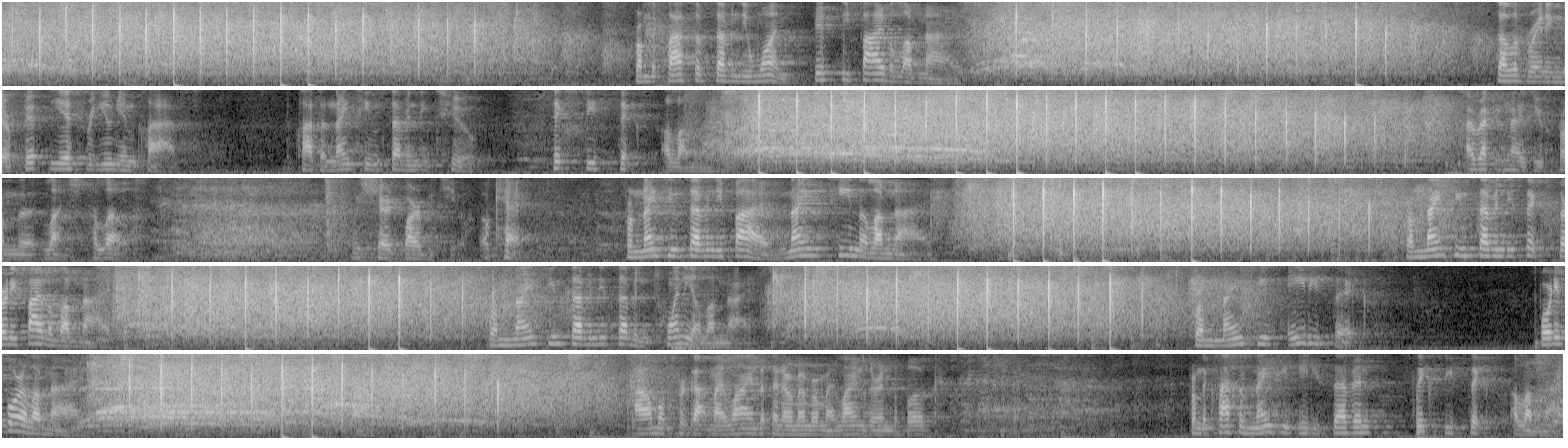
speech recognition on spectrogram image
From the class of 71, 55 alumni. Celebrating their 50th reunion class, the class of 1972, 66 alumni. I recognize you from the lunch. Hello. we shared barbecue. Okay. From 1975, 19 alumni. From 1976, 35 alumni. From 1977, 20 alumni. From 1986, 44 alumni. I almost forgot my line, but then I remember my lines are in the book. From the class of 1987, 66 alumni.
